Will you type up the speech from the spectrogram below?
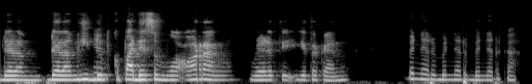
dalam dalam iya. hidup kepada semua orang berarti gitu kan. Bener, bener, bener, Kak.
